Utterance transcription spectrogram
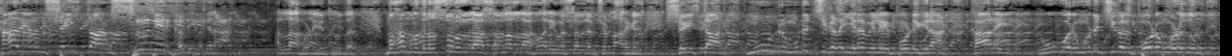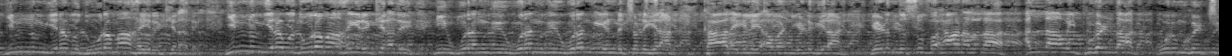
காதிலும் ஷைத்தான் சிறுநீர் கழிக்கிறான் அல்லாஹுடைய தூதர். முகமது ரசூலுல்லா சல்லல்லாஹு அலைஹி வஸல்லம் சொன்னார்கள் ஷைத்தான் மூன்று முடிச்சுகளை இரவிலே போடுகிறான். காலை ஒவ்வொரு முடிச்சுகள் போடும் பொழுதும் இன்னும் இரவு தூரமாக இருக்கிறது. இன்னும் இரவு தூரமாக இருக்கிறது. நீ உறங்கு உறங்கு உறங்கு என்று சொல்லுகிறான். காலையிலே அவன் எழுகிறான். எழுந்து சுபஹான் அல்லாஹ் அல்லாஹ்வை புகழ்ந்தால் ஒரு முகிழ்ச்சி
